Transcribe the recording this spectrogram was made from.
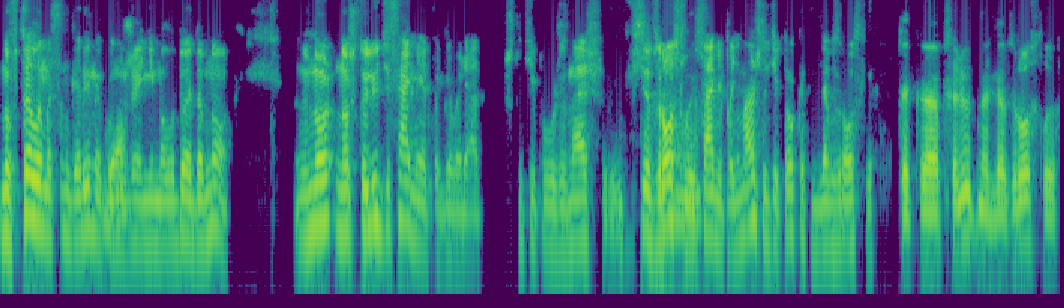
но в целом СНГ рынок, да. он уже не молодой давно. Но, но что люди сами это говорят, что типа уже, знаешь, все взрослые mm. сами понимают, что ТикТок это для взрослых. Так абсолютно для взрослых.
